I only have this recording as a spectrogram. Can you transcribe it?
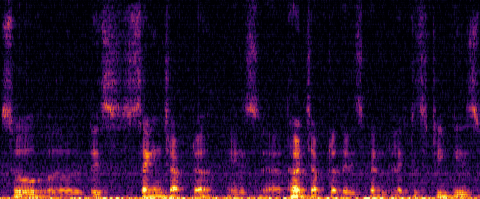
So uh, this second chapter is uh, third chapter that is current electricity is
